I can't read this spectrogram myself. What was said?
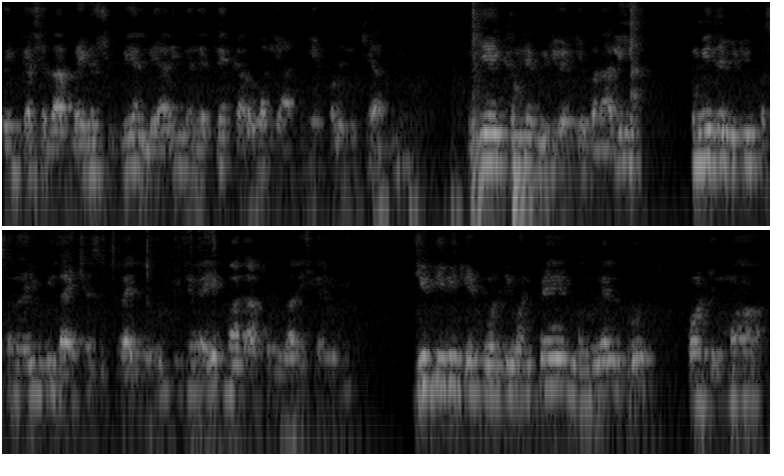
तो इनका शदाब भाई का शुक्रिया, लियारी में रहते हैं, कारोबारी आदमी है पढ़े लिखे आदमी। तो ये एक हमने वीडियो इनकी बना ली है। उम्मीद है वीडियो पसंद आई होगी लाइक शेयर सब्सक्राइब ज़रूर कीजिएगा। एक बात आपसे गुजारिश करनी थी जी टी वी के ट्वेंटी वन पे मंगल, बुध और जुम्मा,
